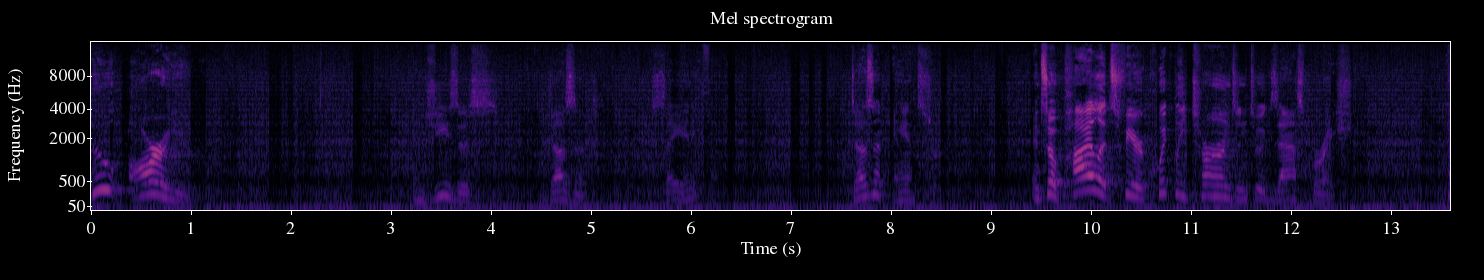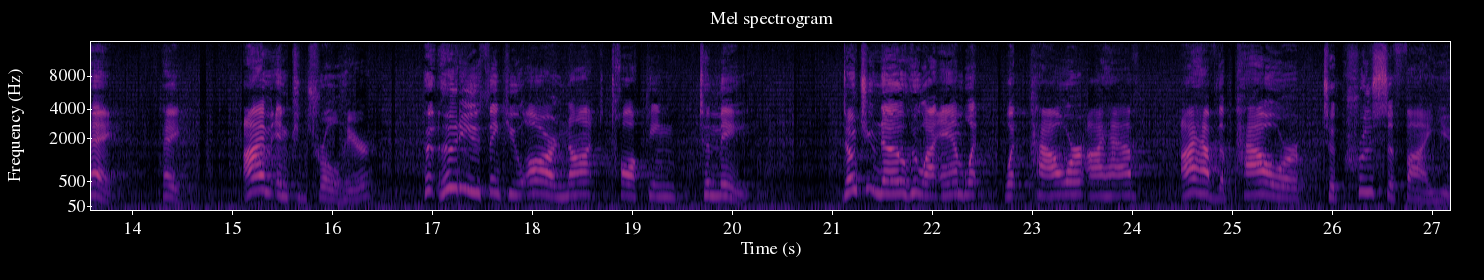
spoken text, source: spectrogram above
who are you? And Jesus doesn't say anything, doesn't answer. And so Pilate's fear quickly turns into exasperation. Hey, hey, I'm in control here. Who, who do you think you are not talking to me? Don't you know who I am, what, what power I have? I have the power to crucify you.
